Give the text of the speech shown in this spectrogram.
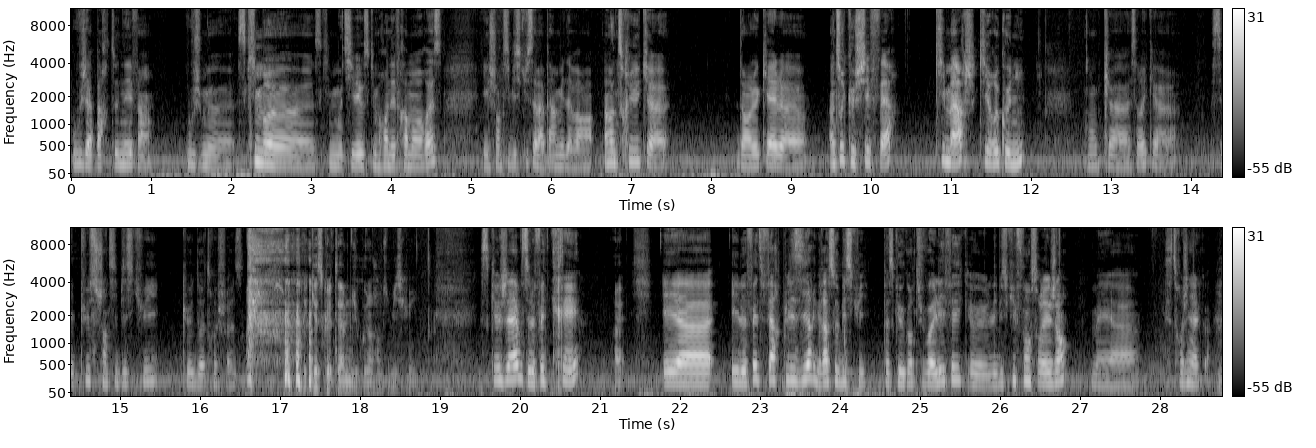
où j'appartenais, enfin, où je me, ce, qui me, ce qui me motivait ou ce qui me rendait vraiment heureuse. Et Chanty Biscuit, ça m'a permis d'avoir un, truc dans lequel. un truc que je sais faire, qui marche, qui est reconnu. Donc c'est vrai que c'est plus Chanty Biscuit que d'autres choses. Et qu'est-ce que t'aimes du coup dans Chanty Biscuit? Ce que j'aime, c'est le fait de créer. Ouais. Et, euh, et le fait de faire plaisir grâce aux biscuits. Parce que quand tu vois l'effet que les biscuits font sur les gens, mais euh, c'est trop génial quoi. Mhm.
